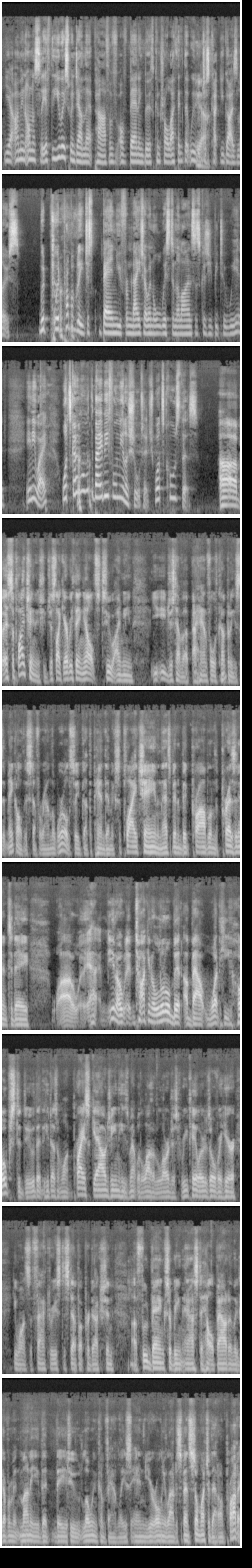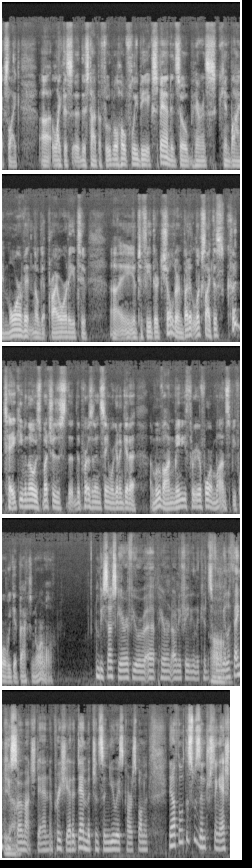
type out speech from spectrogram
Yeah, I mean, honestly, if the US went down that path of, of banning birth control, I think that we would yeah. just cut you guys loose. We'd, we'd probably just ban you from NATO and all Western alliances because you'd be too weird. Anyway, what's going on with the baby formula shortage? What's caused this? Uh, a supply chain issue, just like everything else, too. I mean, you, you just have a, a, handful of companies that make all this stuff around the world. So you've got the pandemic supply chain, and that's been a big problem. The president today uh, you know, talking a little bit about what he hopes to do, that he doesn't want price gouging. He's met with a lot of the largest retailers over here. He wants the factories to step up production. Uh, food banks are being asked to help out in the government money that they to low income families, and you're only allowed to spend so much of that on products like uh, like this uh, this type of food will hopefully be expanded so parents can buy more of it and they'll get priority to uh, you know, to feed their children. But it looks like this could take, even though as much as the, the president's saying we're going to get a, a move on, maybe three or four months before we get back to normal. It'd be so scary if you were a parent only feeding the kids oh, formula. Thank you yeah. so much, Dan. Appreciate it. Dan Mitchinson, US correspondent. Now, I thought this was interesting. Ashley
